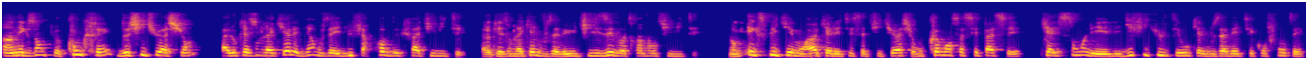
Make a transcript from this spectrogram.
un exemple concret de situation à l'occasion de laquelle eh bien, vous avez dû faire preuve de créativité, à l'occasion de laquelle vous avez utilisé votre inventivité? Donc expliquez-moi quelle était cette situation, comment ça s'est passé, quelles sont les, difficultés auxquelles vous avez été confronté.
